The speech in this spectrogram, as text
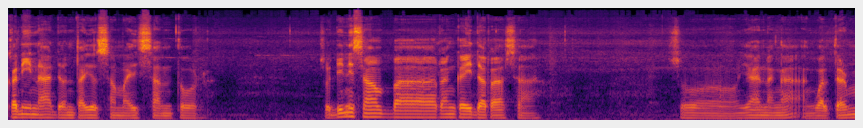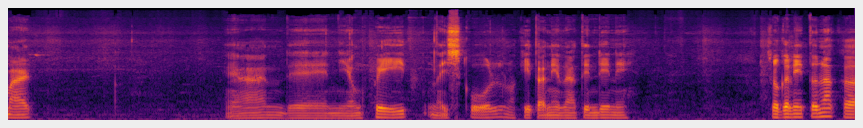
Kanina doon tayo sa may Santor. So din sa barangay Darasa. So yan na nga ang Walter Mart. Yan, then yung Faith na school, makita ni natin din eh. So ganito na ka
